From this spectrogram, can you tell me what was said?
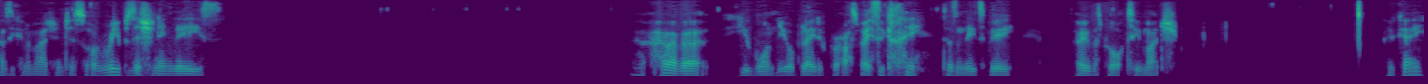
as you can imagine, just sort of repositioning these. However, you want your blade of grass, basically. Doesn't need to be overthought too much. Okay.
